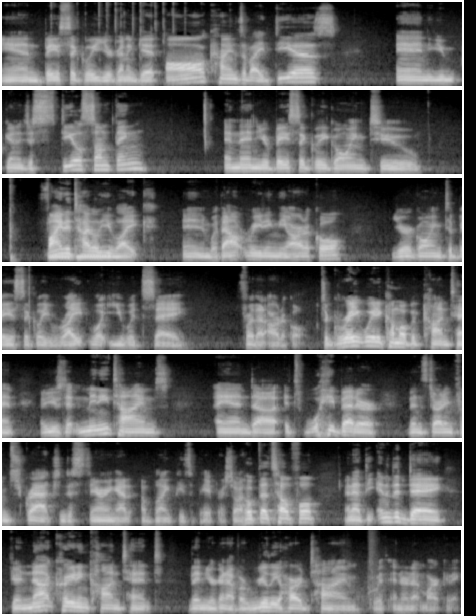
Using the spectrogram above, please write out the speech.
And basically you're going to get all kinds of ideas and you're going to just steal something and then you're basically going to find a title you mm-hmm. like and without reading the article you're going to basically write what you would say for that article. It's a great way to come up with content. I've used it many times and uh, it's way better than starting from scratch and just staring at a blank piece of paper. So I hope that's helpful. And at the end of the day, if you're not creating content, then you're going to have a really hard time with internet marketing.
